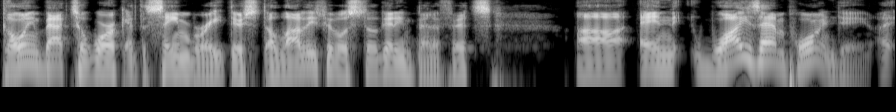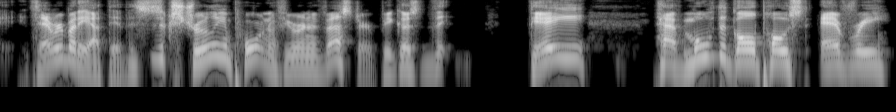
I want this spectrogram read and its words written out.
going back to work at the same rate. There's a lot of these people are still getting benefits. Uh, and why is that important, Dave? To everybody out there, this is extremely important if you're an investor because the, they have moved the goalpost every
